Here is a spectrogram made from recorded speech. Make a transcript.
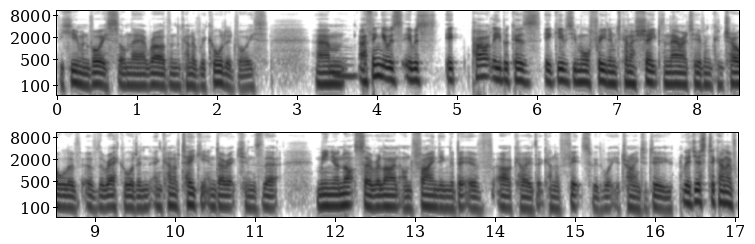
the human voice on there rather than kind of recorded voice. Um, mm. I think it was it was it partly because it gives you more freedom to kind of shape the narrative and control of, of the record and, and kind of take it in directions that mean you're not so reliant on finding the bit of archive that kind of fits with what you're trying to do. But just to kind of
